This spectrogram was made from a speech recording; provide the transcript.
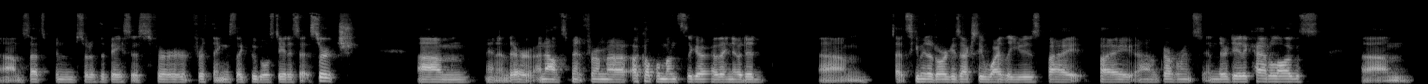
Um, so that's been sort of the basis for, for things like Google's dataset search. Um, and in their announcement from a, a couple months ago, they noted um, that schema.org is actually widely used by, by uh, governments in their data catalogs. Um,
